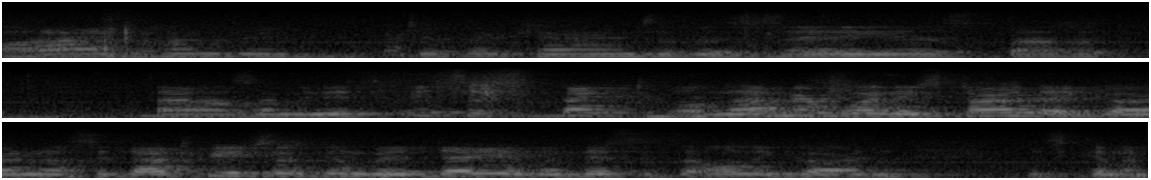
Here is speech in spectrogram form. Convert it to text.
500 different kinds of azaleas, about a thousand. I mean, it's, it's a spectacle. And I remember when they started that garden, I said, Dr. Creech, there's going to be a day when this is the only garden that's going to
